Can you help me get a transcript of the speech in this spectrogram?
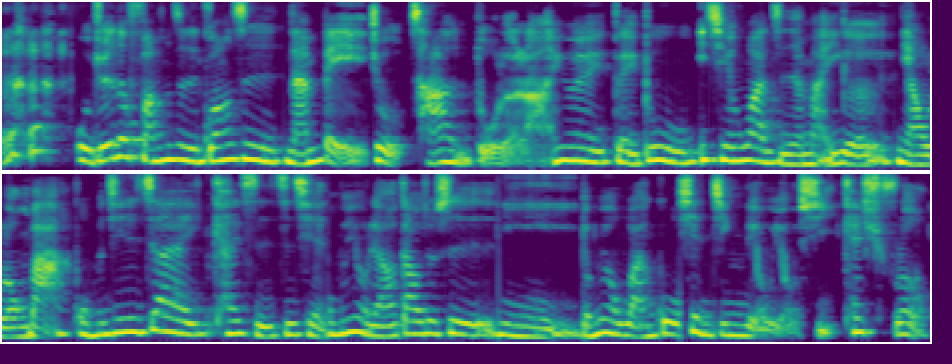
我觉得房子光是南北就差很多了啦，因为北部一千万只能买一个鸟笼吧。我们其实，在开始之前，我们有聊到，就是你有没有玩过现金流游戏 （cash flow）？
